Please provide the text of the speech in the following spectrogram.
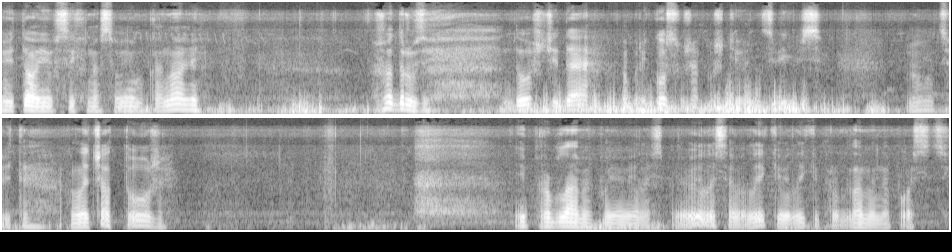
Вітаю всіх на своєму каналі. Що, друзі, дощ іде, абрикос вже почти відцвівся. Ну, цвіте. Але теж. І проблеми появились. Появилися великі-великі проблеми на посіці.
